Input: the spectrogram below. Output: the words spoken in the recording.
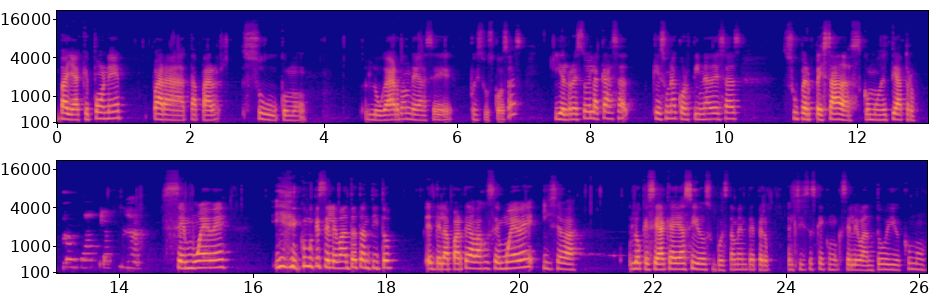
vaya, que pone para tapar su como lugar donde hace pues sus cosas y el resto de la casa, que es una cortina de esas súper pesadas, como de teatro. Se mueve y como que se levanta tantito eh, de la parte de abajo se mueve y se va. Lo que sea que haya sido supuestamente, pero el chiste es que como que se levantó y yo como...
